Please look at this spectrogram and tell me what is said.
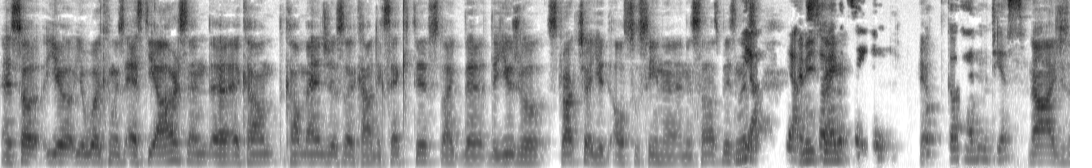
and so you're you're working with SDRs and uh, account account managers, account executives, like the the usual structure you'd also see in a, in a SaaS business. Yeah, yeah. Anything, so I would say yeah. Oh, go ahead, Matthias. No, I just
